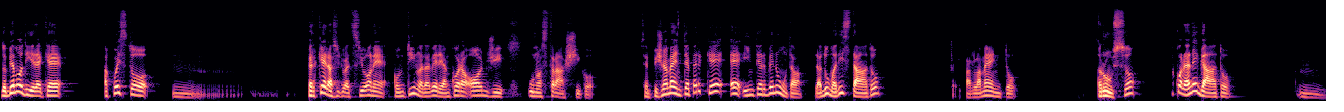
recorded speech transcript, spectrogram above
Dobbiamo dire che a questo mhmm, perché la situazione continua ad avere ancora oggi uno strascico? Semplicemente perché è intervenuta la Duma di Stato, cioè il Parlamento russo, il quale ha negato, mhmm,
